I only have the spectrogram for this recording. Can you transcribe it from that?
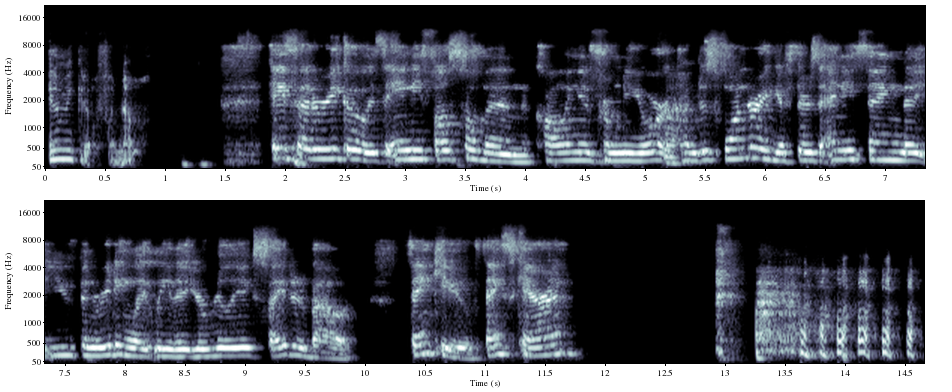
el micrófono. Hey, Federico, it's Amy Fusselman calling in from New York. I'm just wondering if there's anything that you've been reading lately that you're really excited about. Thank you. Thanks, Karen. ah,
